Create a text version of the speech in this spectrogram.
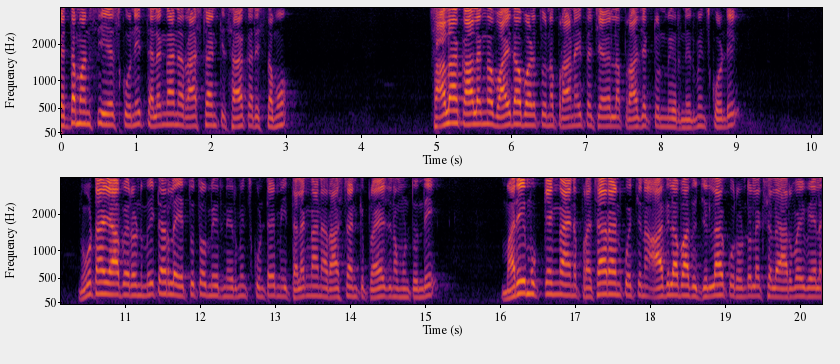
పెద్ద మనసు వేసుకొని తెలంగాణ రాష్ట్రానికి సహకరిస్తాము. చాలా కాలంగా వాయిదా పడుతున్న ప్రాణహిత చేవెళ్ళ ప్రాజెక్టును మీరు నిర్మించుకోండి. నూట యాభై రెండు మీటర్ల ఎత్తుతో మీరు నిర్మించుకుంటే మీ తెలంగాణ రాష్ట్రానికి ప్రయోజనం ఉంటుంది. మరీ ముఖ్యంగా ఆయన ప్రచారానికి వచ్చిన ఆదిలాబాదు జిల్లాకు రెండు లక్షల అరవై వేల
